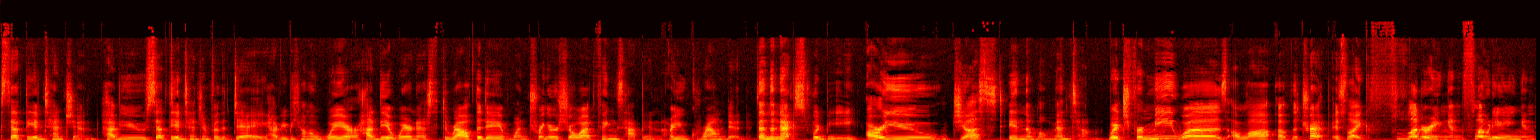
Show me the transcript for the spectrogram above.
set the intention? Have you set the intention for the day? Have you become aware, had the awareness throughout the day of when triggers show up, things happen? Are you grounded? Then the next would be, are you just in the momentum? Which for me was a lot of the trip. It's like fluttering and floating and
